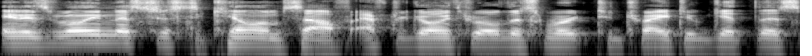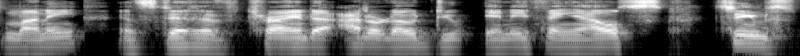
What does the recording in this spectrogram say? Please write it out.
And his willingness just to kill himself after going through all this work to try to get this money instead of trying to, I don't know, do anything else seems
